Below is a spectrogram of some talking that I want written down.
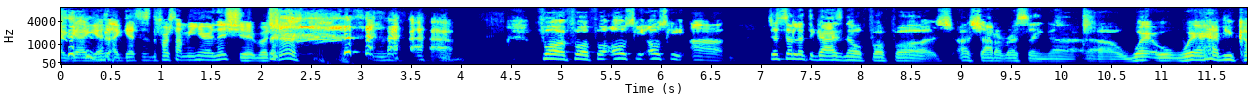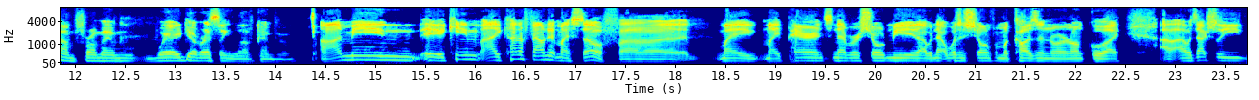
I guess, I guess I guess it's the first time you're hearing this shit, but sure. for for for Oski Oski, uh, just to let the guys know for for uh, Shot of Wrestling, uh, uh, where where have you come from and where did your wrestling love come from? I mean, it came. I kind of found it myself. Uh, my my parents never showed me. it. I wasn't shown from a cousin or an uncle. I I, was actually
